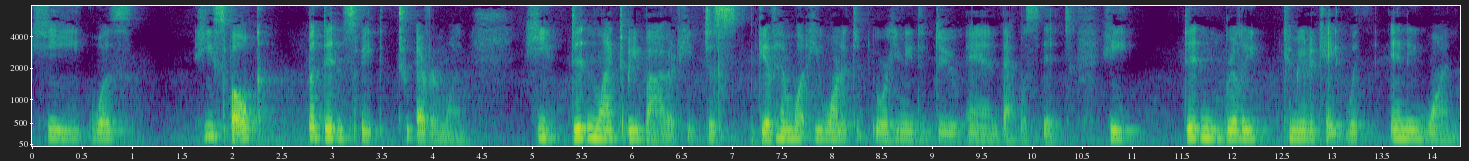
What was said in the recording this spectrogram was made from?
He was he spoke but didn't speak to everyone he didn't like to be bothered. He just give him what he wanted to or he needed to do, and that was it. He didn't really communicate with anyone.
